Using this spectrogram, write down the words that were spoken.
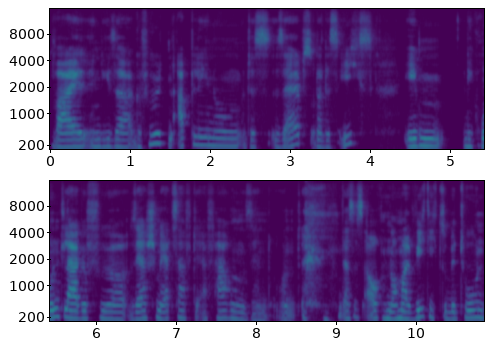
weil in dieser gefühlten Ablehnung des Selbst oder des Ichs eben die Grundlage für sehr schmerzhafte Erfahrungen sind. Und das ist auch nochmal wichtig zu betonen.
